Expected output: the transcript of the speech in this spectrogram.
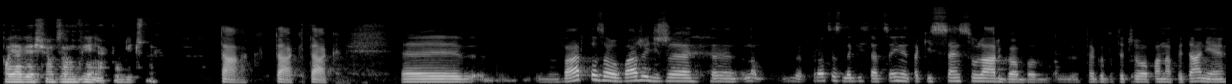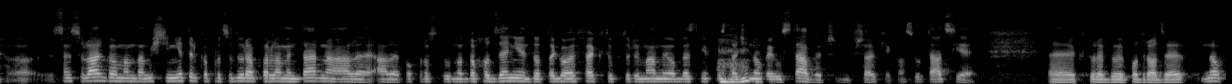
pojawia się w zamówieniach publicznych. Tak, tak, tak. E, warto zauważyć, że no, proces legislacyjny taki z sensu largo, bo tego dotyczyło Pana pytanie, sensu largo mam na myśli nie tylko procedura parlamentarna, ale, ale po prostu no, dochodzenie do tego efektu, który mamy obecnie w postaci mhm. nowej ustawy, czyli wszelkie konsultacje, e, które były po drodze. No,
